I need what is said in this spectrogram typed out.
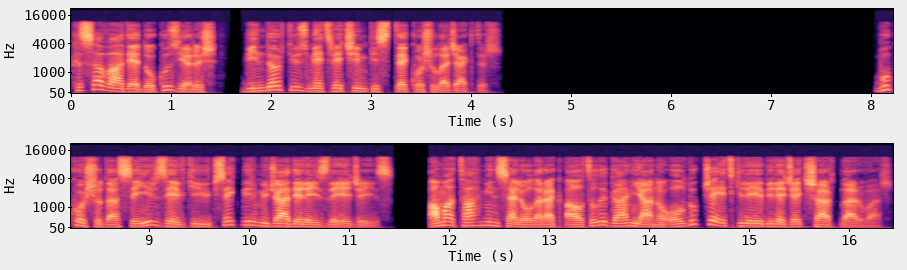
kısa vade 9 yarış, 1400 metre çim pistte koşulacaktır. Bu koşuda seyir zevki yüksek bir mücadele izleyeceğiz. Ama tahminsel olarak altılı Ganyan'ı oldukça etkileyebilecek şartlar var.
